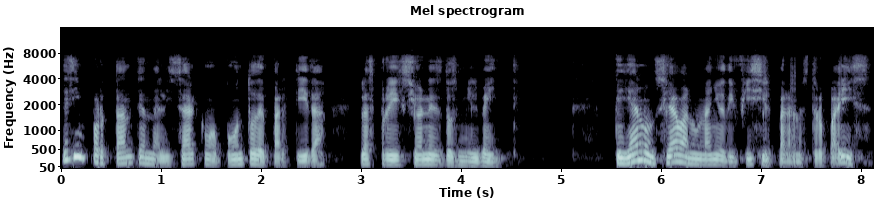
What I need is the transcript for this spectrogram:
es importante analizar como punto de partida las proyecciones 2020, que ya anunciaban un año difícil para nuestro país,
